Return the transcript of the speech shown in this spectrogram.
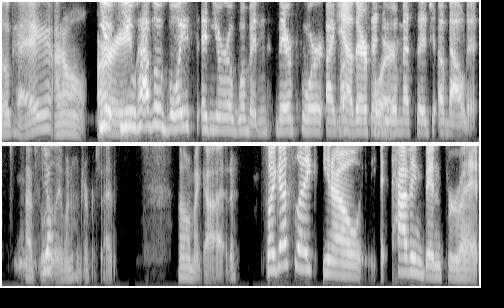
okay, I don't. You, all right. you have a voice and you're a woman. Therefore, I must Yeah, send you a message about it. Absolutely, 100%. Oh my God. So I guess, like, you know, eh, having been through it,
